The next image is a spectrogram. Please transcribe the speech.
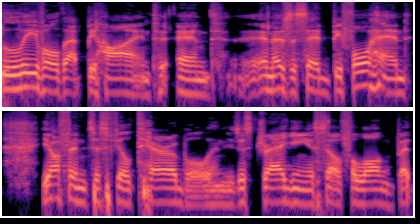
leave all that behind. And and as I said beforehand, you often just feel terrible and you're just dragging yourself along. But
